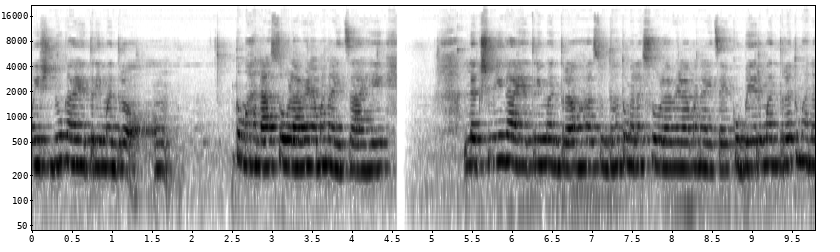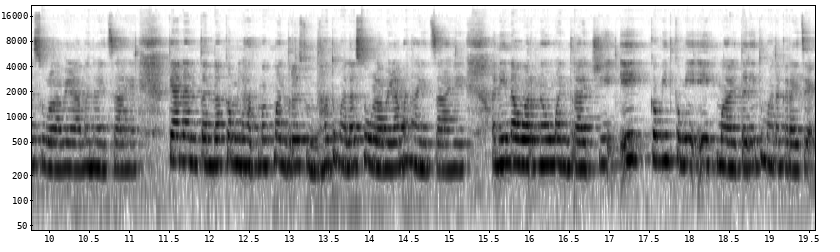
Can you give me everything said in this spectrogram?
विष्णू गायत्री मंत्र अं, तुम्हाला सोळा वेळा म्हणायचं आहे. लक्ष्मी गायत्री मंत्र हा सुद्धा तुम्हाला सोळा वेळा म्हणायचा आहे. कुबेर मंत्र तुम्हाला सोळा वेळा म्हणायचा आहे. त्यानंतर कमलात्मक मंत्र सुद्धा तुम्हाला सोळा वेळा म्हणायचा आहे. आणि नवरनव मंत्राची एक कमीत कमी एक माळ तरी तुम्हाला करायचं आहे.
